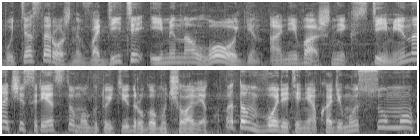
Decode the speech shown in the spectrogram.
Будьте осторожны, вводите именно логин, а не ваш ник в Steam, иначе средства могут уйти другому человеку. Потом вводите необходимую сумму,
